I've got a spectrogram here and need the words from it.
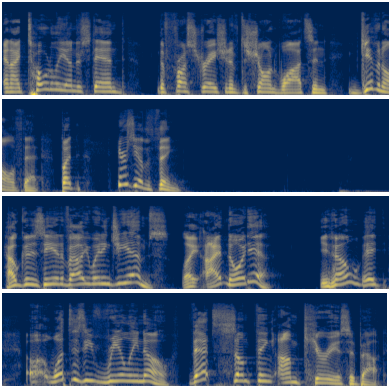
and I totally understand the frustration of Deshaun Watson given all of that. But here's the other thing: how good is he at evaluating GMs? Like I have no idea. You know, it, uh, what does he really know? That's something I'm curious about.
